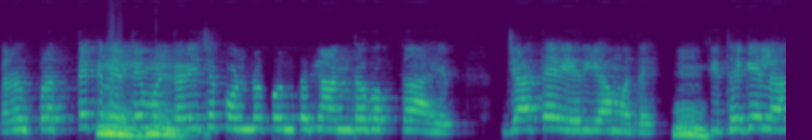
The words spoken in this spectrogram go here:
कारण प्रत्येक नेते. मंडळीचे कोण ना कोणतरी अंधभक्त आहेत, ज्या त्या एरियामध्ये. तिथे गेला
